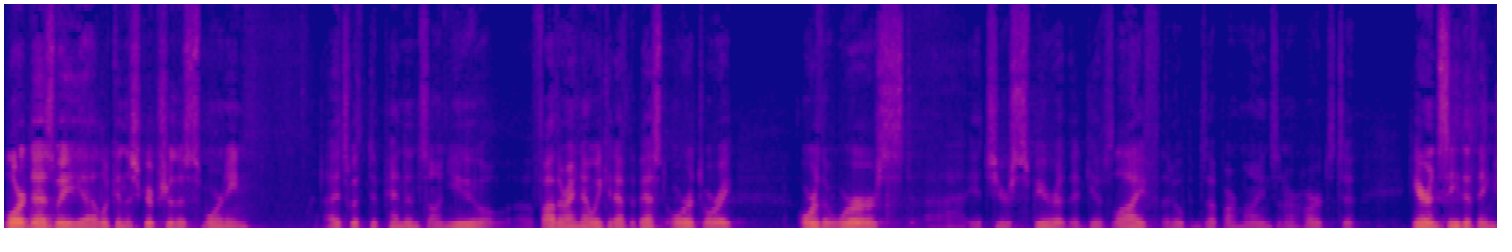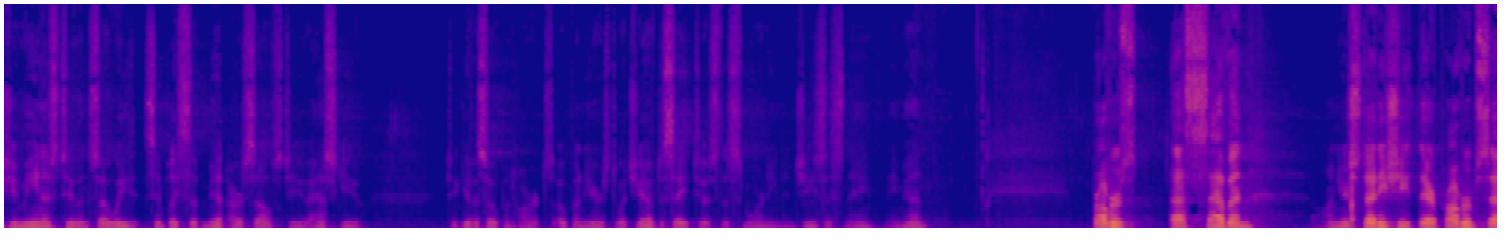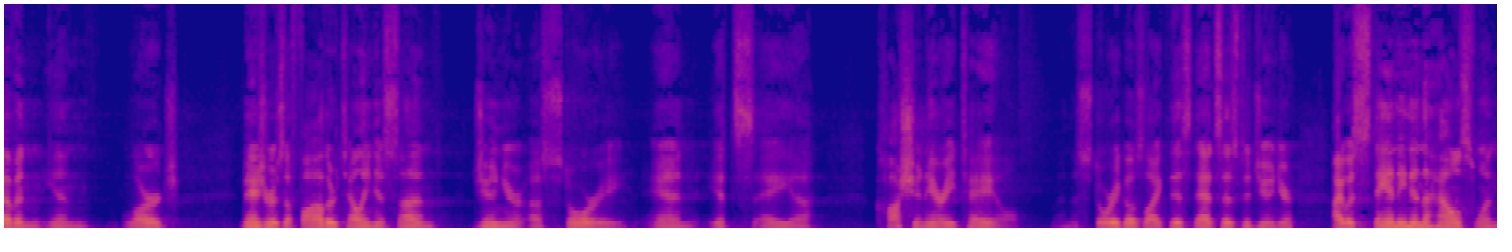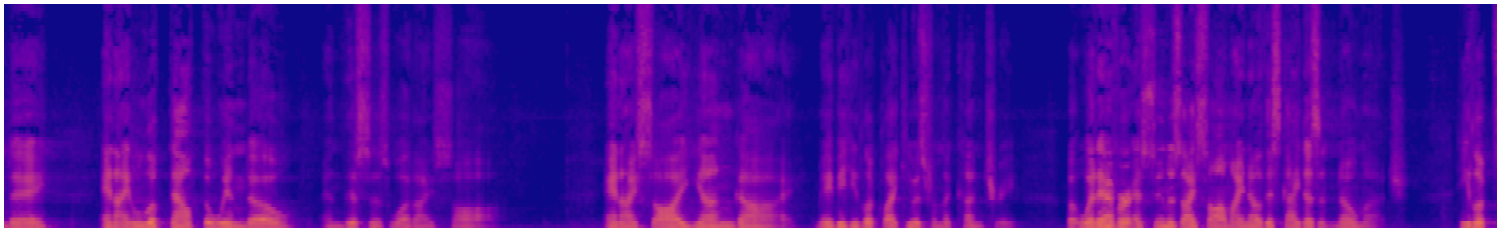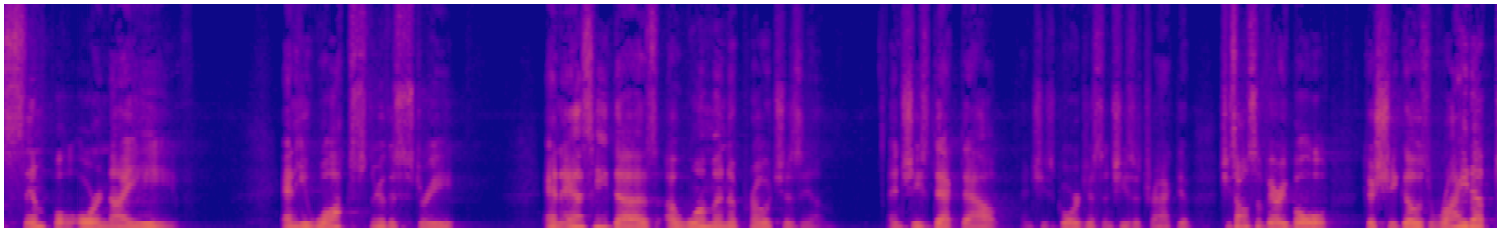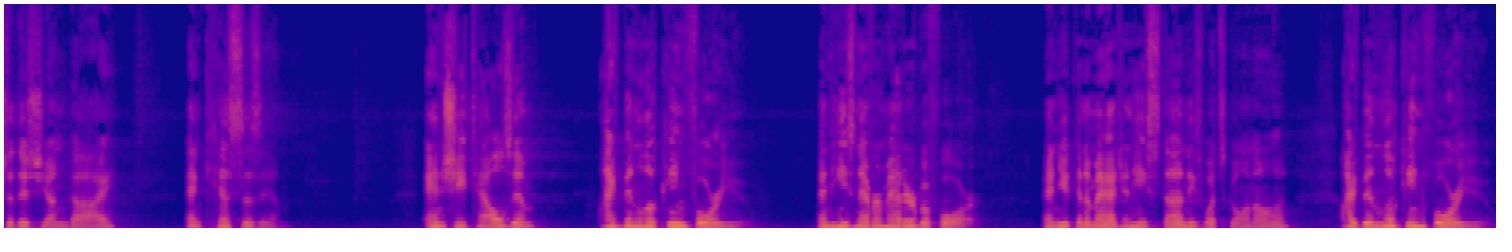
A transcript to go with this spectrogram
Lord, as we uh, look in the scripture this morning, uh, it's with dependence on you. Father, I know we could have the best oratory or the worst. Uh, it's your spirit that gives life, that opens up our minds and our hearts to hear and see the things you mean us to. And so we simply submit ourselves to you, ask you to give us open hearts, open ears to what you have to say to us this morning. In Jesus' name, amen. Proverbs uh, 7 on your study sheet there, Proverbs 7 in large measure is a father telling his son, Junior, a story. And it's a uh, cautionary tale. And the story goes like this Dad says to Junior, I was standing in the house one day, and I looked out the window, and this is what I saw. And I saw a young guy. Maybe he looked like he was from the country but whatever, as soon as I saw him, I know this guy doesn't know much. He looked simple or naive. And he walks through the street, and as he does, a woman approaches him. And she's decked out, and she's gorgeous, and she's attractive. She's also very bold because she goes right up to this young guy and kisses him. And she tells him, I've been looking for you. And he's never met her before. And you can imagine he's stunned. He's, what's going on? I've been looking for you.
